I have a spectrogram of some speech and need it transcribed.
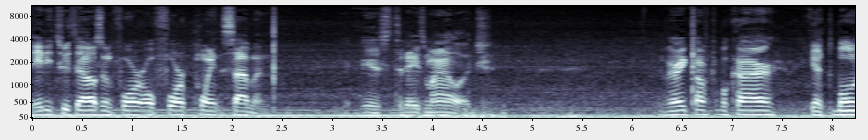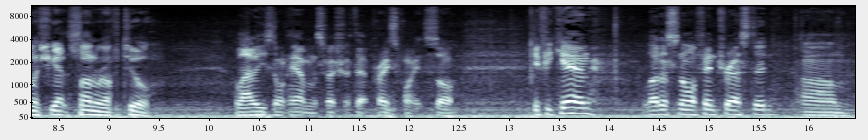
82,404.7 is today's mileage. Very comfortable car. You got the bonus, you got the sunroof too a lot of these don't have them especially at that price point. So if you can let us know if interested. Um,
